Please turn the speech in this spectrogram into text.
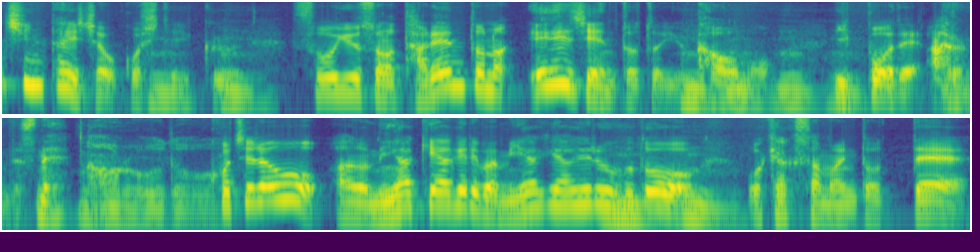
新陳代謝を起こしていく、そういうそのタレントのエージェントという顔も一方であるんですね。なるほど。こちらをあの磨き上げれば磨き上げるほどお客様にとって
